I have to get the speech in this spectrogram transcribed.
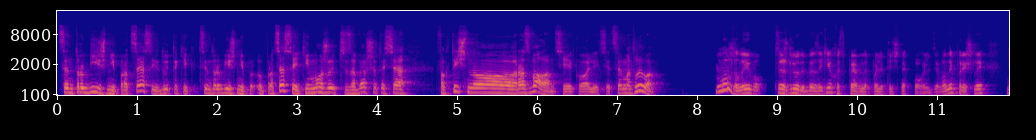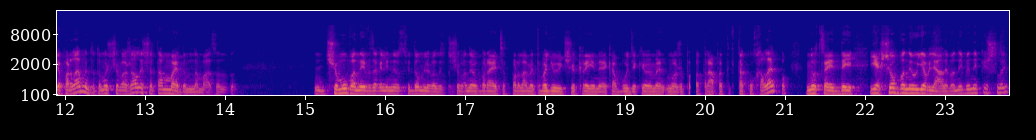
центробіжні процеси, йдуть такі центробіжні процеси, які можуть завершитися фактично розвалом цієї коаліції. Це можливо? Можливо, це ж люди без якихось певних політичних поглядів. Вони прийшли до парламенту, тому що вважали, що там медом намазано. Чому вони взагалі не усвідомлювали, що вони обираються в парламент воюючої країни, яка в будь-який момент може потрапити в таку халепу? Ну це ідея. Якщо б вони уявляли, вони б не пішли.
